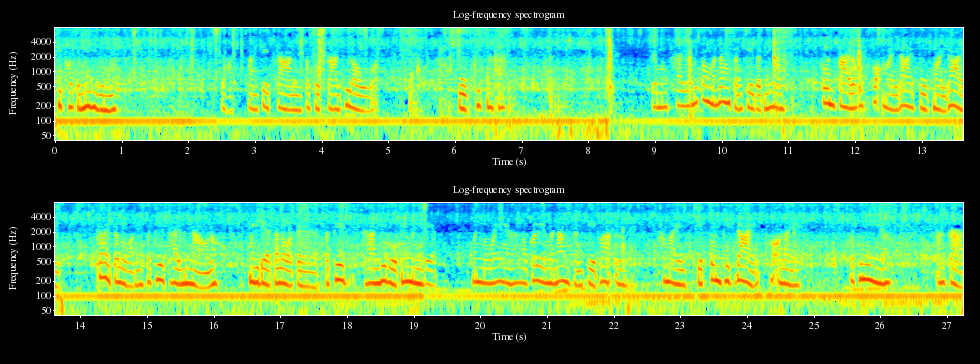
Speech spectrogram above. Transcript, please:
พริกเขาจะไม่ยืนนะจากสังเกตการประสบการณ์ที่เราปลูกพริกนะคะ แต่เมืองไทยเราไม่ต้องมานั่งสังเกตแบบนี้เลยต้นตายเราก็เพาะใหม่ได้ปลูกใหม่ได้ ได้ตลอดในประเทศไทยมันหนาวเนาะมีแดดตลอดแต่ประเทศทางยุโรปนี่มันแดดมันน้อยไงเราก็เลยมานั่งสังเกตว่า เออทำไมเก็บต้นพริกได้ เพราะอะไรเพราะที่นี่นะอากาศ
